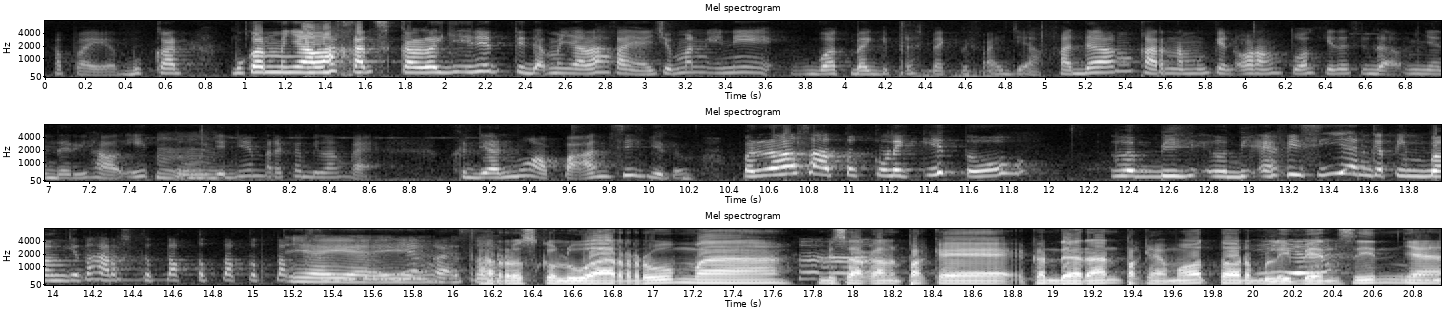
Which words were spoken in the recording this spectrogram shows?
apa ya bukan bukan menyalahkan sekali lagi ini tidak menyalahkan ya cuman ini buat bagi perspektif aja kadang karena mungkin orang tua kita tidak menyadari hal itu jadinya mereka bilang kayak kerjaanmu apaan sih gitu padahal satu klik itu lebih lebih efisien ketimbang kita harus ketok ketok ketok Iya, iya, sendiri iya, ya nggak sih Harus keluar rumah, misalkan pakai kendaraan, pakai motor, beli Iya, bensinnya,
